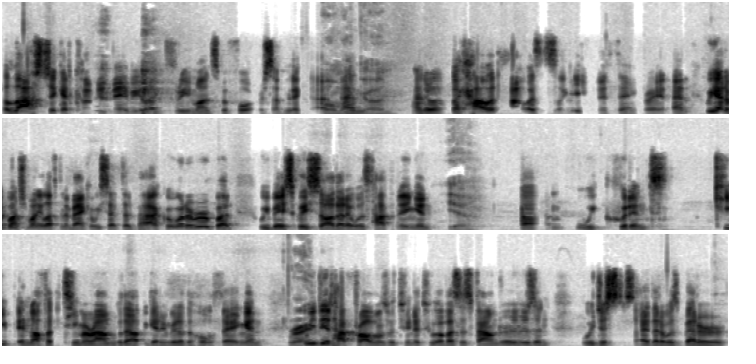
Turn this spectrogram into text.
the last check had come in maybe like three months before or something like that oh my and, god and they're like how how is this like even a thing right and we had a bunch of money left in the bank and we sent that back or whatever but we basically saw that it was happening and yeah um, we couldn't keep enough of the team around without getting rid of the whole thing. And right. we did have problems between the two of us as founders, and we just decided that it was better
